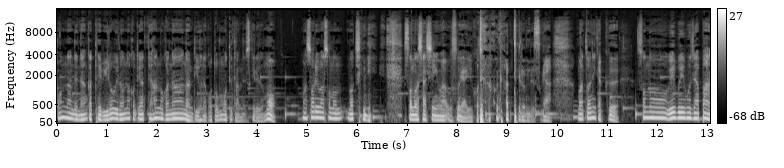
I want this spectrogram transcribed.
こんなんでなんか手広いろんなことやってはんのかな？なんていうふうなこと思ってたんですけれども、まあそれはその後に その写真は嘘やいうことが分かってるんですが、まあとにかく、その WebM Japan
